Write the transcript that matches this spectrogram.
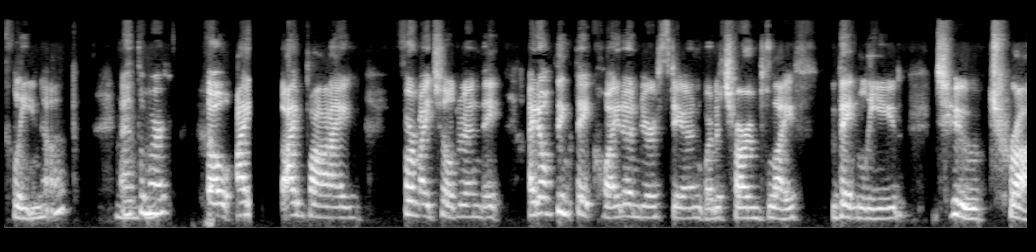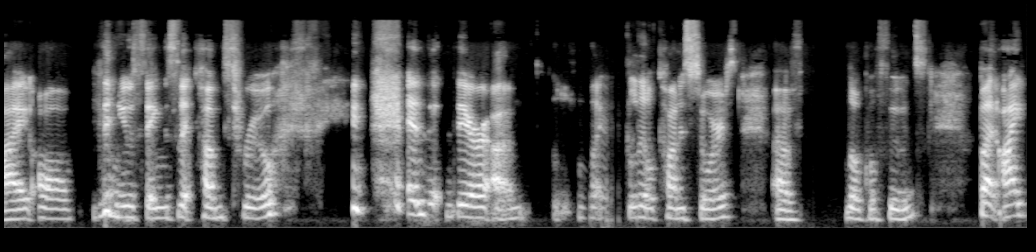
cleanup mm-hmm. at the mm-hmm. market. So I, I buy for my children. They I don't think they quite understand what a charmed life they lead to try all the new things that come through. and they're um, like little connoisseurs of local foods. But I,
